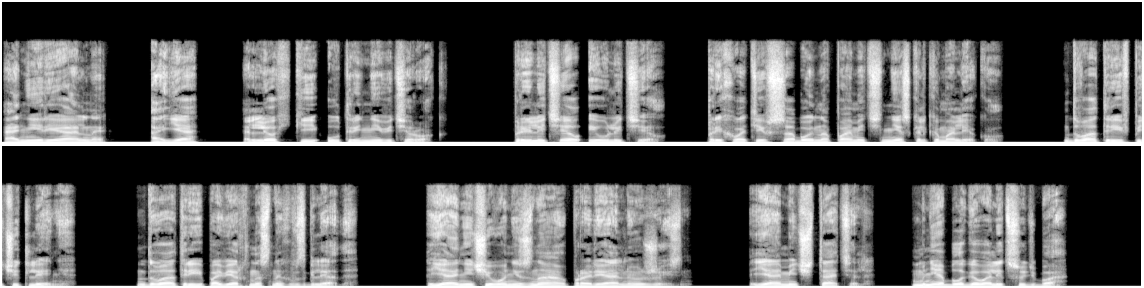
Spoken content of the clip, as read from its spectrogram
Они реальны, а я — легкий утренний ветерок. Прилетел и улетел, прихватив с собой на память несколько молекул. Два-три впечатления. Два-три поверхностных взгляда. Я ничего не знаю про реальную жизнь. Я мечтатель. Мне благоволит судьба.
